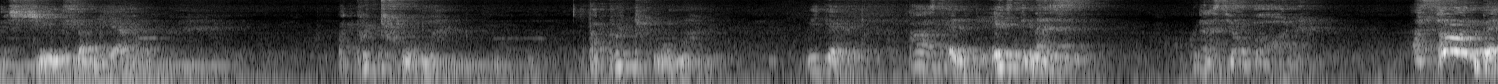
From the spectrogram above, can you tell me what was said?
bashiye mhlambi yabo. Baphuthuma baphuthuma we get fast and hastiness. Kodwa siyobona asombe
